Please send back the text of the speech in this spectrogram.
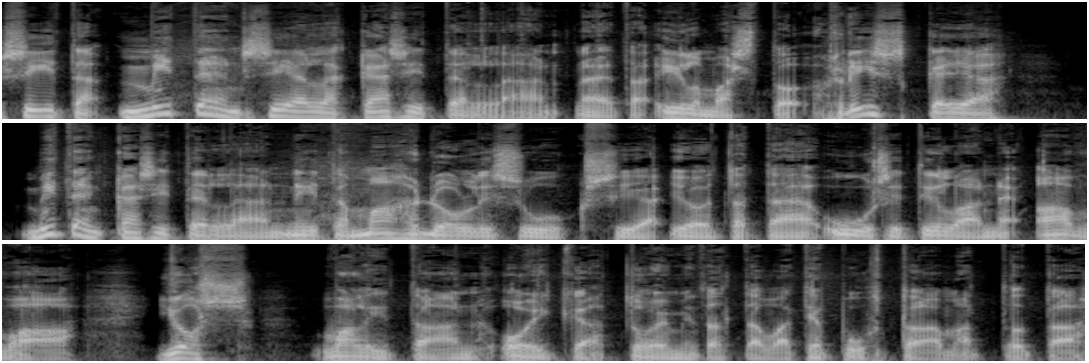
siitä, miten siellä käsitellään näitä ilmastoriskejä – miten käsitellään niitä mahdollisuuksia, joita tämä uusi tilanne avaa, jos valitaan oikeat toimintatavat ja puhtaammat tota,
